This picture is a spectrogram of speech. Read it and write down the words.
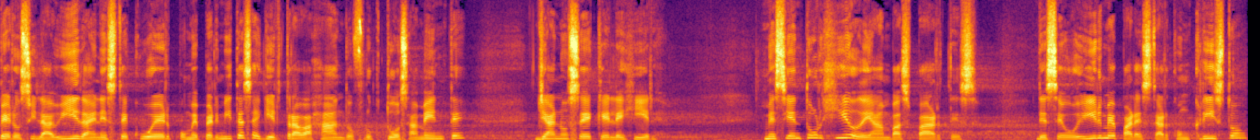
Pero si la vida en este cuerpo me permite seguir trabajando fructuosamente, ya no sé qué elegir. Me siento urgido de ambas partes. Deseo irme para estar con Cristo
